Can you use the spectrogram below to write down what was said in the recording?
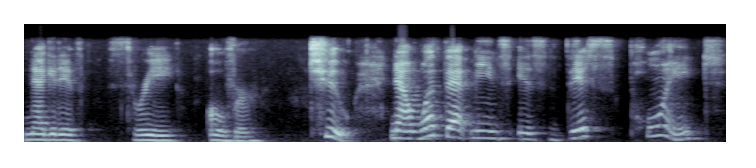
negative 3 over 2. Now what that means is this point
